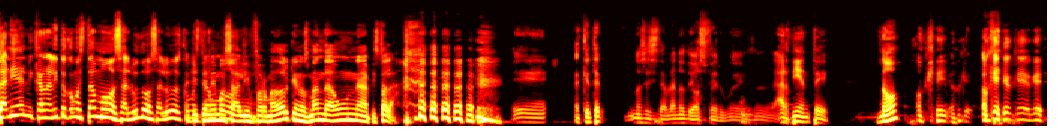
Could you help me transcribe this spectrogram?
Daniel, mi carnalito, ¿cómo estamos? Saludos, saludos, ¿cómo Aquí estamos? tenemos al informador que nos manda una pistola. Eh, ¿a qué te- No sé si está hablando de Osfer, güey. Ardiente. ¿No? Ok, ok, ok, ok, ok.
